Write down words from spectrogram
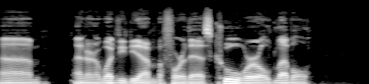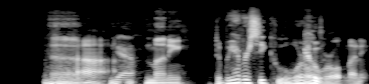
um, I don't know what did he done before this Cool World level uh, Ah, Yeah. money. Did we ever see Cool World? cool world money.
